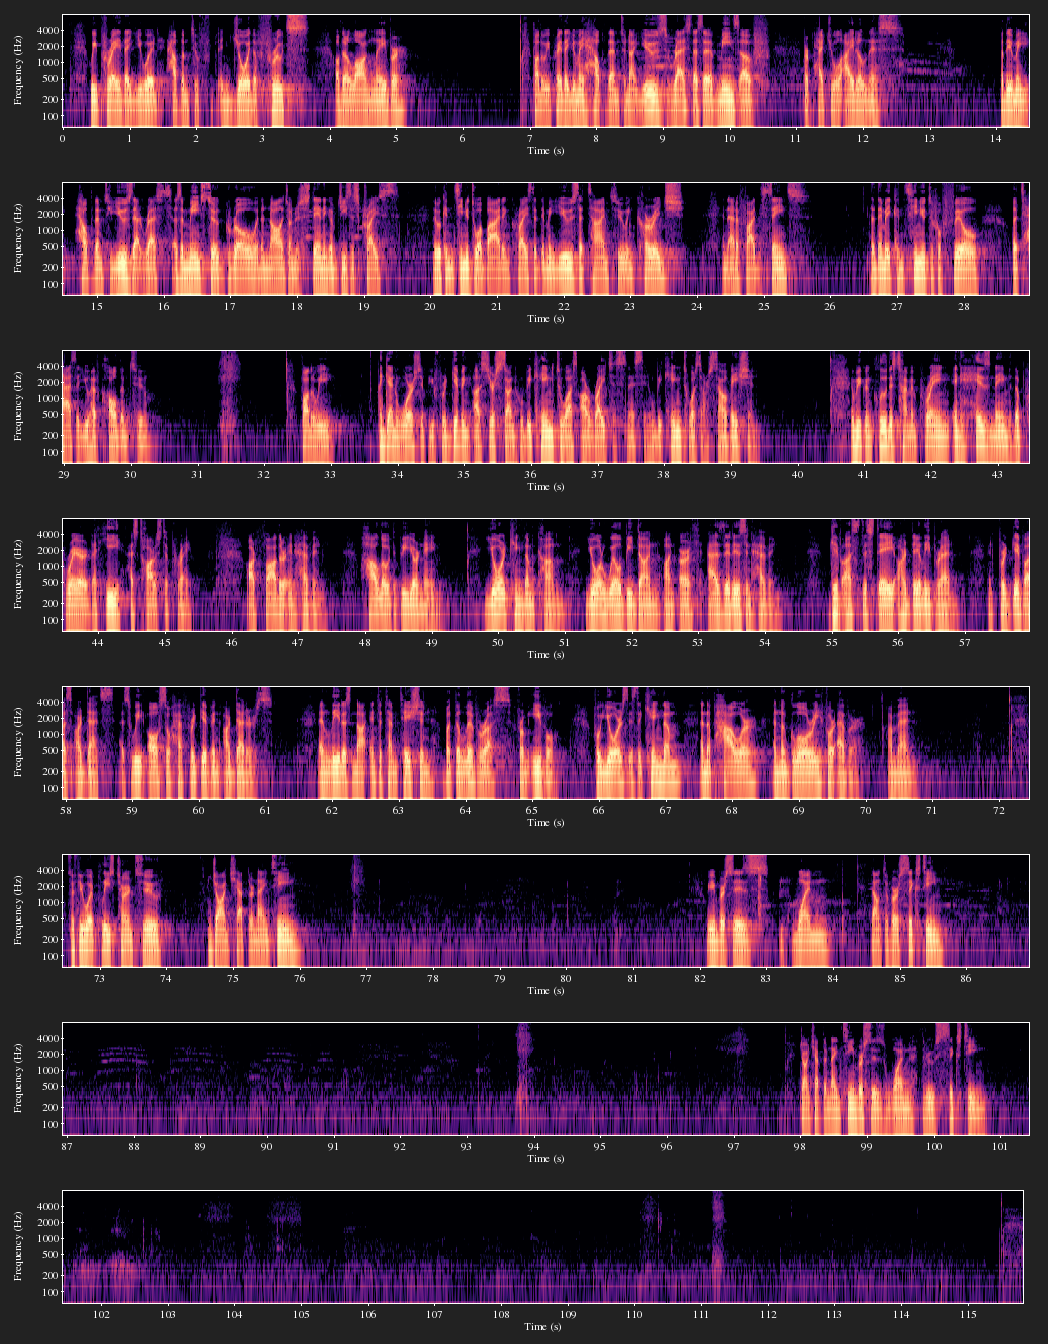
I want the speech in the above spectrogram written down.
we pray that you would help them to f- enjoy the fruits of their long labor. Father, we pray that you may help them to not use rest as a means of perpetual idleness, but that you may help them to use that rest as a means to grow in the knowledge and understanding of Jesus Christ. They will continue to abide in Christ, that they may use that time to encourage and edify the saints, that they may continue to fulfill the task that you have called them to. Father, we again worship you for giving us your Son who became to us our righteousness and who became to us our salvation. And we conclude this time in praying in his name the prayer that he has taught us to pray. Our Father in heaven, hallowed be your name. Your kingdom come, your will be done on earth as it is in heaven. Give us this day our daily bread and forgive us our debts as we also have forgiven our debtors. And lead us not into temptation, but deliver us from evil. For yours is the kingdom and the power and the glory forever. Amen. So if you would please turn to John chapter 19. Reading verses 1 down to verse 16. John chapter 19, verses 1 through 16.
